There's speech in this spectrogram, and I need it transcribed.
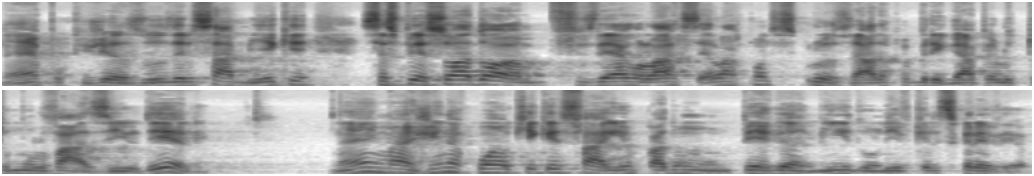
Né? Porque Jesus ele sabia que se as pessoas fizeram lá, sei lá quantas cruzadas para brigar pelo túmulo vazio dele, né? imagina o que, que eles fariam por causa de um pergaminho, de um livro que ele escreveu.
